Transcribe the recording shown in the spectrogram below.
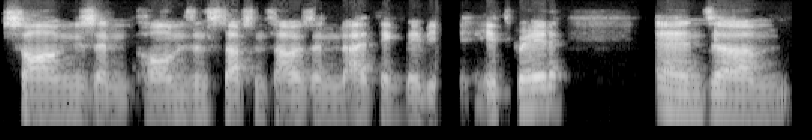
songs and poems and stuff since I was in I think maybe eighth grade, and um,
